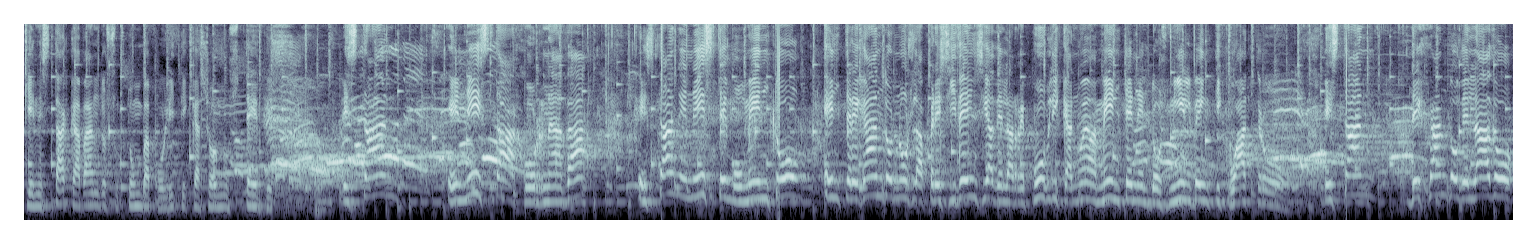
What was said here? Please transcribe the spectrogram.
quien está acabando su tumba política son ustedes. Están en esta jornada, están en este momento entregándonos la presidencia de la República nuevamente en el 2024. Están dejando de lado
